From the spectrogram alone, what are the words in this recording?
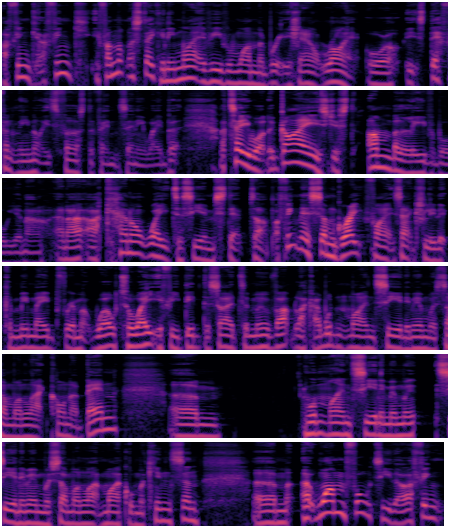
I think I think if I'm not mistaken, he might have even won the British outright, or it's definitely not his first defence anyway. But I tell you what, the guy is just unbelievable, you know, and I, I cannot wait to see him stepped up. I think there's some great fights actually that can be made for him at welterweight if he did decide to move up. Like I wouldn't mind seeing him in with someone like Conor Benn. Um, wouldn't mind seeing him in with, seeing him in with someone like Michael McKinson. Um, at 140 though, I think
